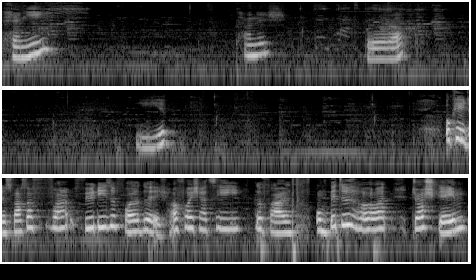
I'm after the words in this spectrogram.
Penny. kann ich Brock. Yep. Okay, das war's auch für diese Folge. Ich hoffe, euch hat sie gefallen. Und bitte hört Josh Game.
